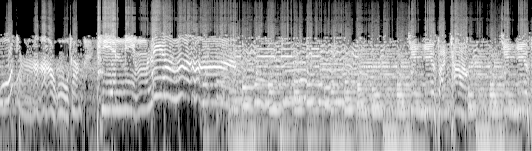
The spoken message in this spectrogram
五打五更天明亮啊，金鸡三唱，金鸡三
